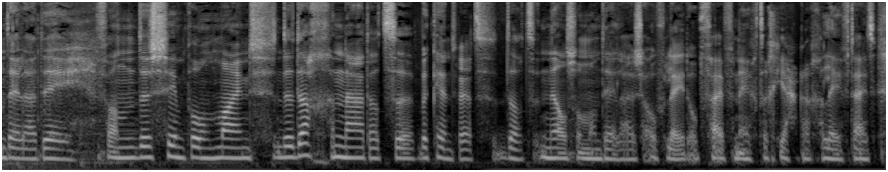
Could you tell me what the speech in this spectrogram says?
Mandela Day van The Simple Minds. De dag nadat uh, bekend werd dat Nelson Mandela is overleden op 95-jarige leeftijd.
